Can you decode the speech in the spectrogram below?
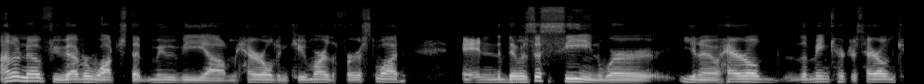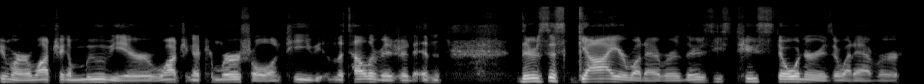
I don't know if you've ever watched that movie um Harold and Kumar, the first one and there was this scene where you know Harold, the main characters Harold and Kumar are watching a movie or watching a commercial on TV on the television, and there's this guy or whatever. There's these two stoners or whatever.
